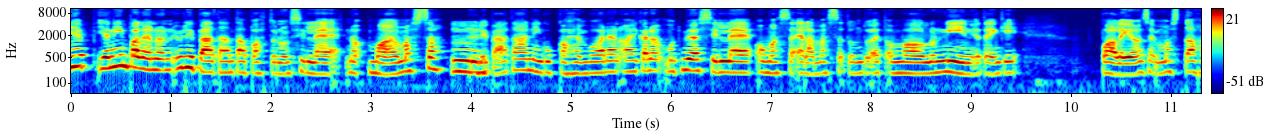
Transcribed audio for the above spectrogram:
Jep, ja niin paljon on ylipäätään tapahtunut sille no, maailmassa mm. ylipäätään niin kuin kahden vuoden aikana, mutta myös sille omassa elämässä tuntuu, että on vaan ollut niin jotenkin paljon semmoista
